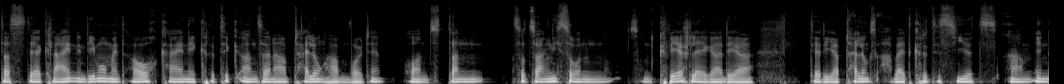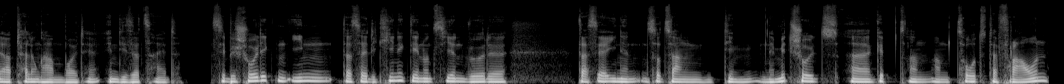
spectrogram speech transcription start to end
dass der Klein in dem Moment auch keine Kritik an seiner Abteilung haben wollte und dann sozusagen nicht so ein, so ein Querschläger, der, der die Abteilungsarbeit kritisiert, ähm, in der Abteilung haben wollte in dieser Zeit. Sie beschuldigten ihn, dass er die Klinik denunzieren würde, dass er ihnen sozusagen die, eine Mitschuld äh, gibt am, am Tod der Frauen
